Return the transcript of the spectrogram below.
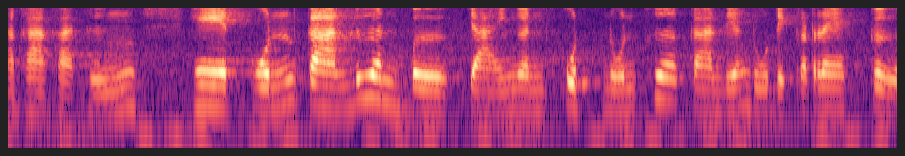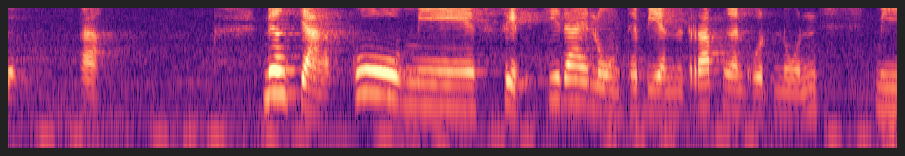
นะคะค่ะถึงเหตุผลการเลื่อนเบิกจ่ายเงินอุดหนุนเพื่อการเลี้ยงดูเด็กแรกเกิดค่ะเนื่องจากผู้มีสิทธิ์ที่ได้ลงทะเบียนรับเงินอุดหนุนมี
